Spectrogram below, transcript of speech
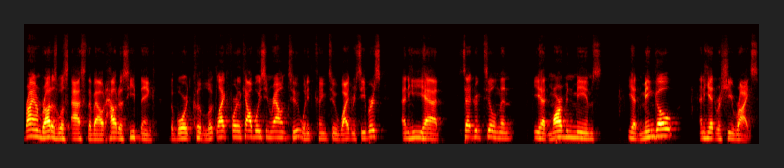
Bryan Broaddus was asked about how does he think the board could look like for the Cowboys in round two when it came to wide receivers. And he had Cedric Tillman, he had Marvin Mims, he had Mingo, and he had Rashee Rice.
